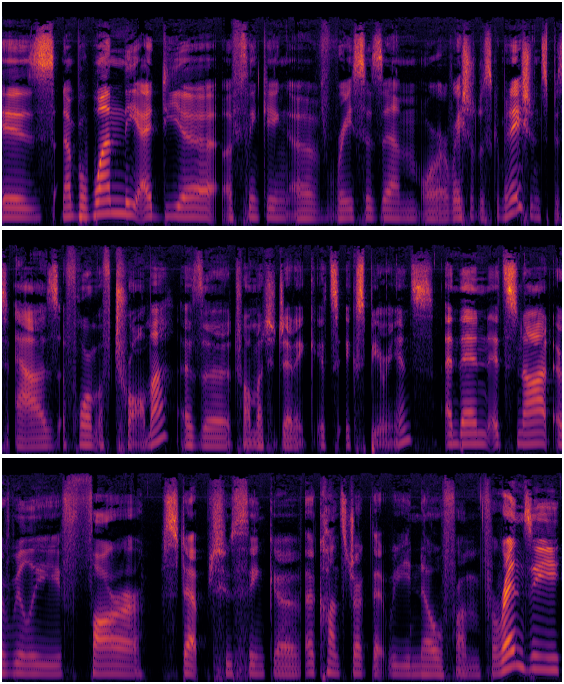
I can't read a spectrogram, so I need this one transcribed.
is number one, the idea of thinking of racism or racial discrimination as a form of trauma, as a traumatogenic experience. And then it's not a really far step to think of a construct that we know from Ferenczi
